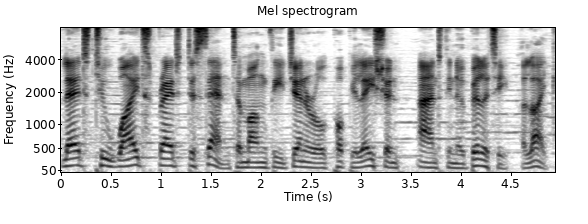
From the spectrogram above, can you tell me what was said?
led to widespread dissent among the general population and the nobility alike.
